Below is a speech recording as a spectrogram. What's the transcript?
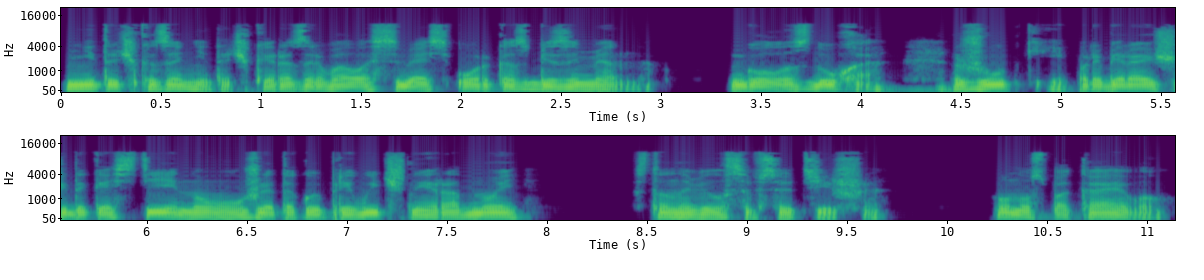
Ниточка за ниточкой разрывалась связь орка с безымянным. Голос духа, жуткий, пробирающий до костей, но уже такой привычный и родной, становился все тише. Он успокаивал,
